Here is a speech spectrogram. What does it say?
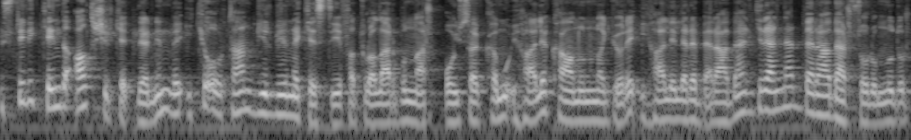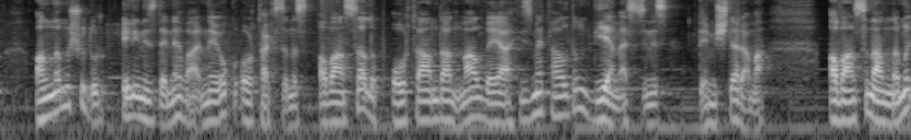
Üstelik kendi alt şirketlerinin ve iki ortağın birbirine kestiği faturalar bunlar. Oysa kamu ihale kanununa göre ihalelere beraber girenler beraber sorumludur. Anlamı şudur, elinizde ne var ne yok ortaksınız. Avansı alıp ortağımdan mal veya hizmet aldım diyemezsiniz demişler ama. Avansın anlamı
